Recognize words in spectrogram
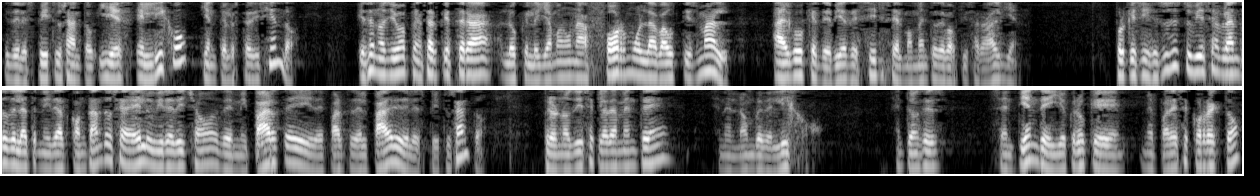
y del Espíritu Santo. Y es el Hijo quien te lo está diciendo. Eso nos lleva a pensar que esta era lo que le llaman una fórmula bautismal, algo que debía decirse al momento de bautizar a alguien. Porque si Jesús estuviese hablando de la Trinidad contándose a él, hubiera dicho de mi parte y de parte del Padre y del Espíritu Santo. Pero nos dice claramente en el nombre del Hijo. Entonces, se entiende y yo creo que me parece correcto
